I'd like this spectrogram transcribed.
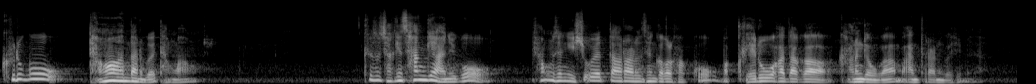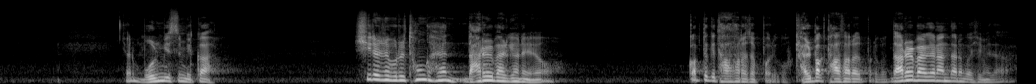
그리고 당황한다는 거예요, 당황. 그래서 자기는 산 게 아니고 평생이 쇼였다라는 생각을 갖고 막 괴로워하다가 가는 경우가 많더라는 것입니다. 저는 뭘 믿습니까? 시련의 불을 통과한 나를 발견해요. 껍데기 다 사라져버리고 결박 다 사라져버리고 나를 발견한다는 것입니다.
